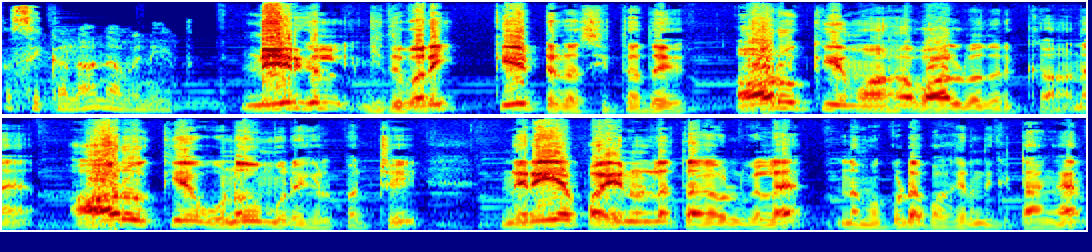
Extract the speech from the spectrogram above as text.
சசிகலா நவநீத். நேர்கள் இதுவரை கேட்டு ரசித்தது ஆரோக்கியமாக வாழ்வதற்கான ஆரோக்கிய உணவு முறைகள் பற்றி நிறைய பயனுள்ள தகவல்களை நம்ம கூட பகிர்ந்துக்கிட்டாங்க.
